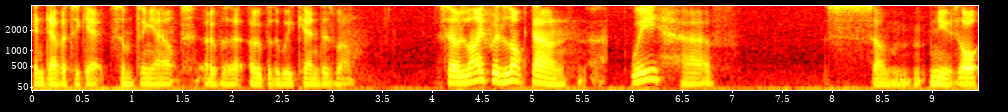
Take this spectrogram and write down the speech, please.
endeavour to get something out over the over the weekend as well. So life with lockdown, we have some news, or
